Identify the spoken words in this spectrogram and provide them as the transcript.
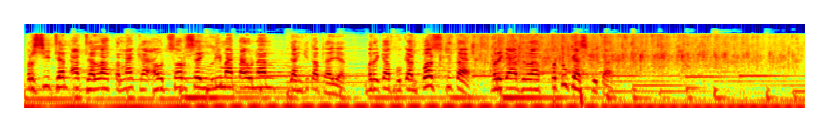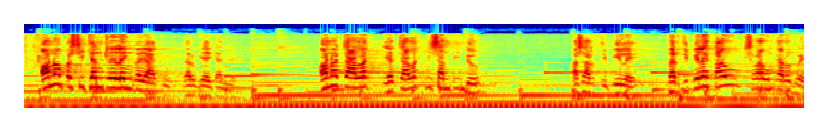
Presiden adalah tenaga outsourcing lima tahunan yang kita bayar. Mereka bukan bos kita, mereka adalah petugas kita. Ono presiden keliling kaya aku, karo Kiai Kanjeng. Ono caleg, ya caleg pisan pindo, pasar dipilih bar dipilih tahu serawung karo gue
